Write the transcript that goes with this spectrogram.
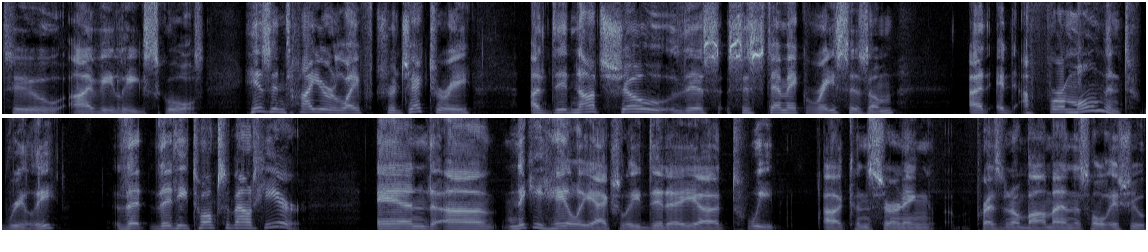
to Ivy League schools. His entire life trajectory uh, did not show this systemic racism uh, uh, for a moment, really, that that he talks about here. And uh, Nikki Haley actually did a uh, tweet uh, concerning President Obama and this whole issue.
